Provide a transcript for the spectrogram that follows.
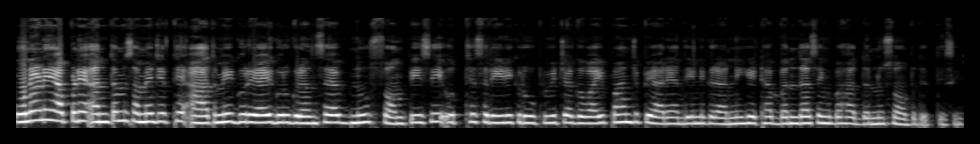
ਉਹਨਾਂ ਨੇ ਆਪਣੇ ਅੰਤਮ ਸਮੇਂ ਜਿੱਥੇ ਆਤਮਿਕ ਗੁਰਿਆਈ ਗੁਰੂ ਗ੍ਰੰਥ ਸਾਹਿਬ ਨੂੰ ਸੌਂਪੀ ਸੀ, ਉੱਥੇ ਸਰੀਰਕ ਰੂਪ ਵਿੱਚ ਅਗਵਾਈ ਪੰਜ ਪਿਆਰਿਆਂ ਦੀ ਨਿਗਰਾਨੀ ਹੇਠਾਂ ਬੰਦਾ ਸਿੰਘ ਬਹਾਦਰ ਨੂੰ ਸੌਂਪ ਦਿੱਤੀ ਸੀ।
